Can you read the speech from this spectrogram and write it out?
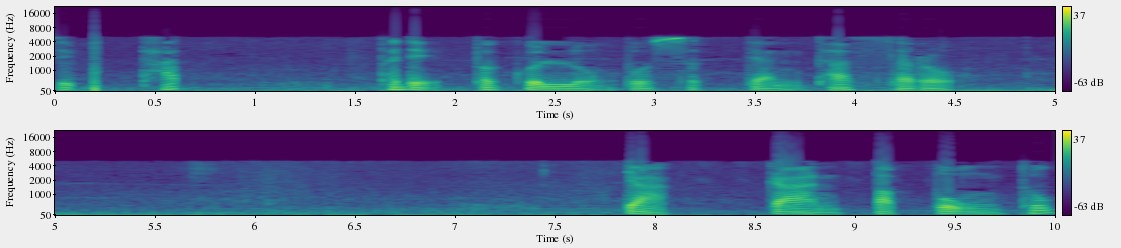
สิบทัศน์พระเดชพระคุณหลวงปู่สดจันทัสโร จากการปรับปรุงทุก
